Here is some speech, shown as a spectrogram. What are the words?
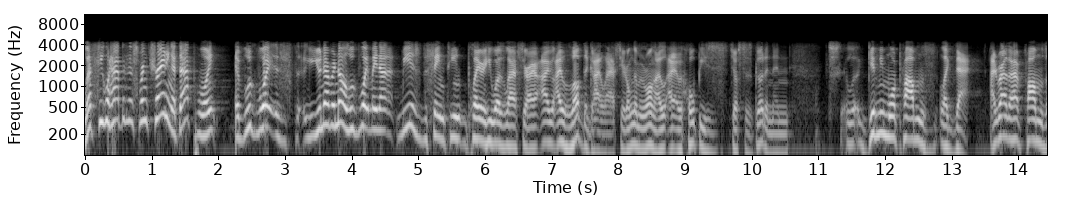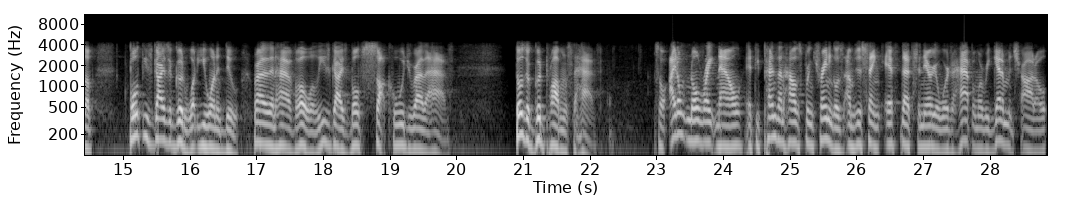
let's see what happens in spring training at that point. If Luke Voit is, you never know. Luke Voit may not be as the same team player he was last year. I I, I love the guy last year. Don't get me wrong. I I hope he's just as good. And then give me more problems like that. I'd rather have problems of both these guys are good. What do you want to do? Rather than have oh well these guys both suck. Who would you rather have? Those are good problems to have. So I don't know right now. It depends on how spring training goes. I'm just saying if that scenario were to happen where we get a Machado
